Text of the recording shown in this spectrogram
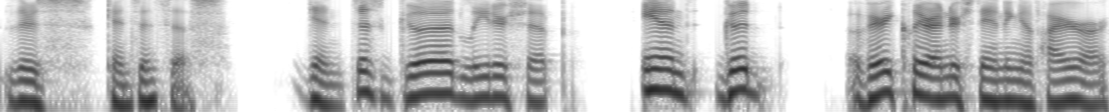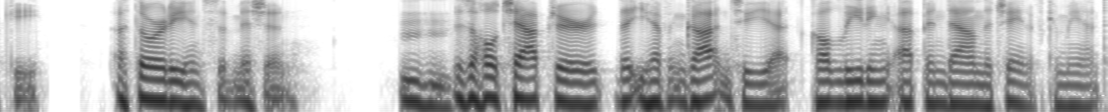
there's consensus. Again, just good leadership and good, a very clear understanding of hierarchy, authority, and submission. Mhm. There's a whole chapter that you haven't gotten to yet called leading up and down the chain of command,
